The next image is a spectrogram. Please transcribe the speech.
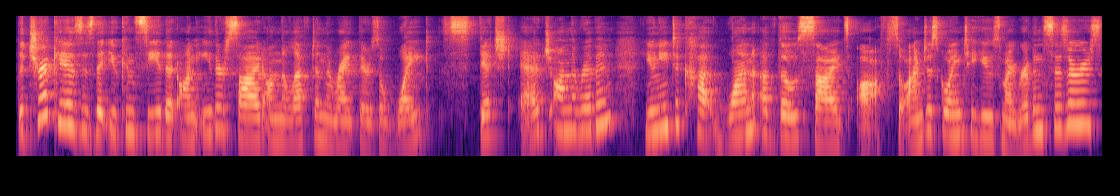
The trick is, is that you can see that on either side, on the left and the right, there's a white stitched edge on the ribbon. You need to cut one of those sides off. So I'm just going to use my ribbon scissors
